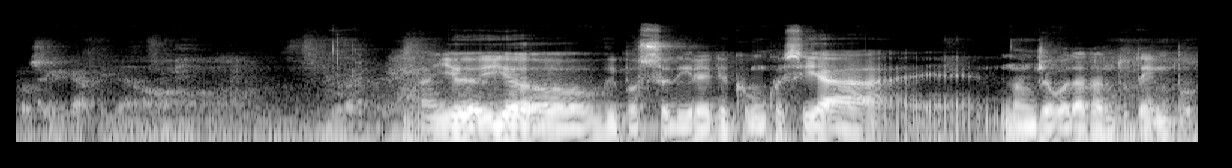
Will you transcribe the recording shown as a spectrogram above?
cose che capitano durante... Io, io vi posso dire che comunque sia... Eh, non gioco da tanto tempo.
